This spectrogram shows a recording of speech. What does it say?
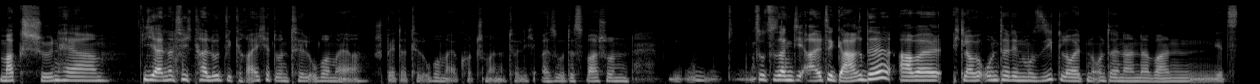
Max Schönherr. Ja, natürlich Karl Ludwig Reichert und Till Obermeier, später Till Obermeier Kotschmann natürlich. Also das war schon sozusagen die alte Garde, aber ich glaube, unter den Musikleuten untereinander waren jetzt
